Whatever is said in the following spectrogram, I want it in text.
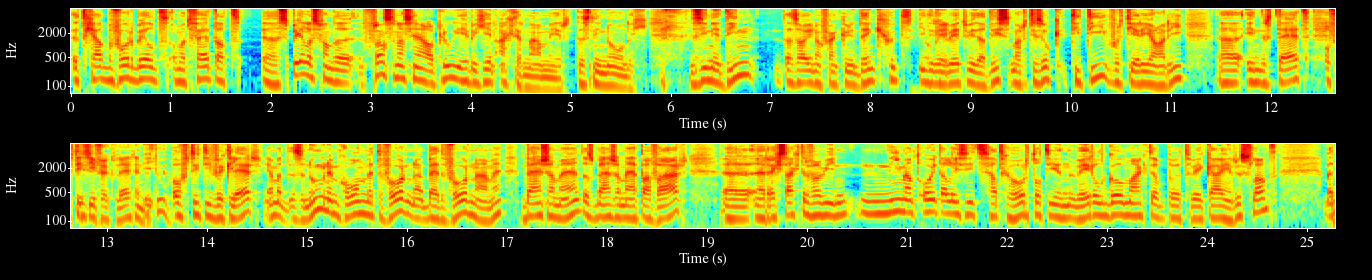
het gaat bijvoorbeeld om het feit dat uh, spelers van de Franse nationale ploeg die hebben geen achternaam meer. Dat is niet nodig. Zinedine, daar zou je nog van kunnen denken. Goed, iedereen okay. weet wie dat is. Maar het is ook Titi voor Thierry Henry uh, in der tijd. Of Titi Veuclair in de toe. Of Titi Veuclair. Ja, maar ze noemen hem gewoon met de voorna bij de voornaam. Hè. Benjamin, dat is Benjamin Pavard. Uh, een rechtsachter van wie niemand ooit al eens iets had gehoord tot hij een wereldgoal maakte op het WK in Rusland. Maar,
